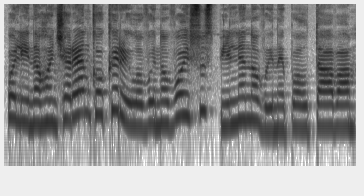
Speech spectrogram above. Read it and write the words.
Поліна Гончаренко, Кирило Виновой, Суспільне новини Полтава.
